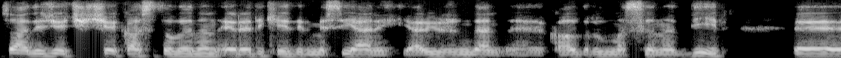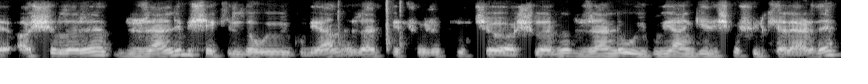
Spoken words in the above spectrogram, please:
Sadece çiçek hastalığının eradike edilmesi yani yeryüzünden e, kaldırılmasını değil, e, aşıları düzenli bir şekilde uygulayan, özellikle çocukluk çağı aşılarını düzenli uygulayan gelişmiş ülkelerde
